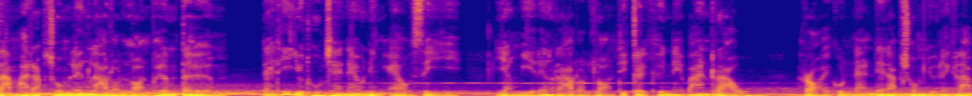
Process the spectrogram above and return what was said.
สามารถรับชมเรื่องราวหลอนๆเพิ่มเติม ได้ที่ YouTube Channel 1 LC ยังมีเรื่องราวหลอนๆที่เกิดขึ้นในบ้านเรา รอให้คุณนั้นได้รับชมอยู่นะครับ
